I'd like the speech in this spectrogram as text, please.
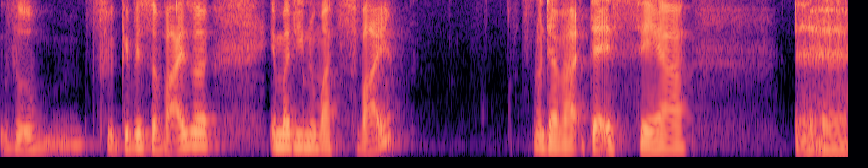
so für gewisse Weise immer die Nummer zwei. Und der war, der ist sehr äh,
